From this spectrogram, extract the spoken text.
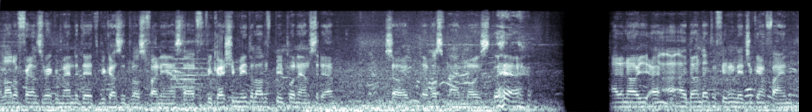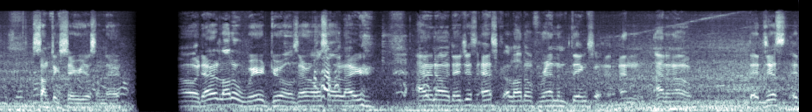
a lot of friends recommended it because it was funny and stuff because you meet a lot of people in Amsterdam. So that was my most. I don't know. I, I don't have the feeling that you can find something serious on there. Oh, there are a lot of weird girls. They're also like, I don't know. They just ask a lot of random things, and I don't know. It just it,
